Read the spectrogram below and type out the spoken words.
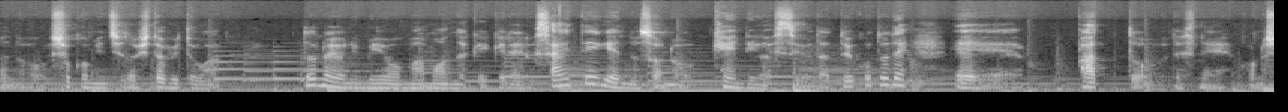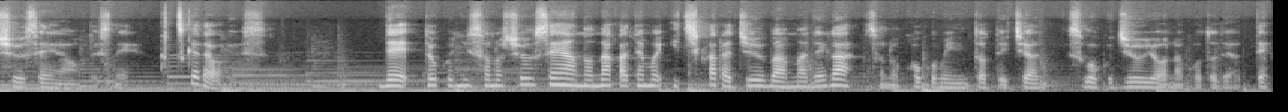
あの植民地の人々はどのように身を守らなきゃいけない最低限のその権利が必要だということで、えー、パッとですねこの修正案をですねくっつけたわけです。で特にその修正案の中でも1から10番までがその国民にとって一番すごく重要なことであって、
